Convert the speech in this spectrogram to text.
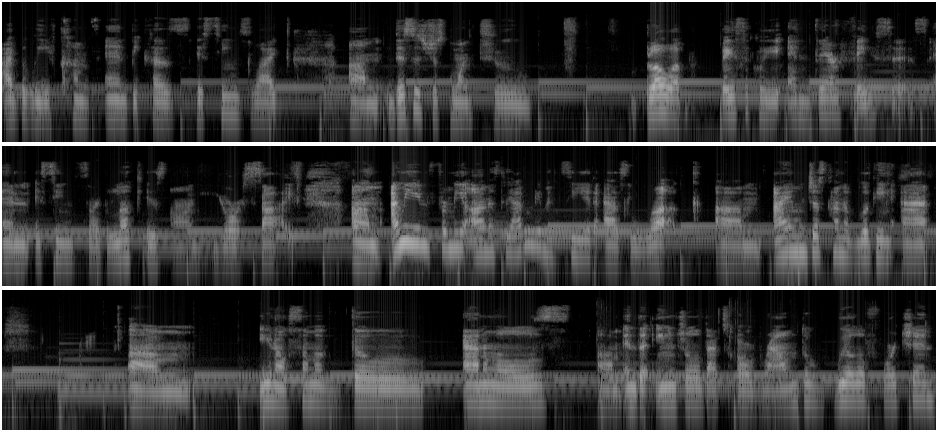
I believe, comes in because it seems like um, this is just going to blow up basically in their faces and it seems like luck is on your side. Um i mean for me honestly i don't even see it as luck. Um i'm just kind of looking at um you know some of the animals um, and the angel that's around the wheel of fortune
